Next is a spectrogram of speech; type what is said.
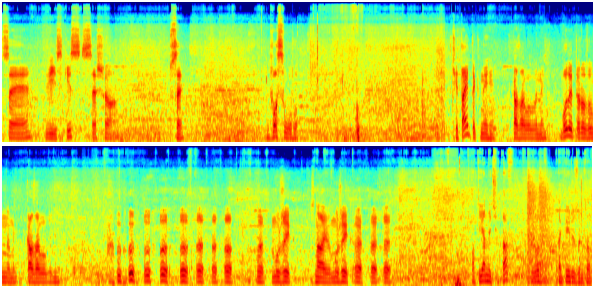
це віскі з США. Все. Два слова. Читайте книги. казали вони. Будете розумними, казали вони. Мужик, знаю, мужик. От я не читав, і от такий результат.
